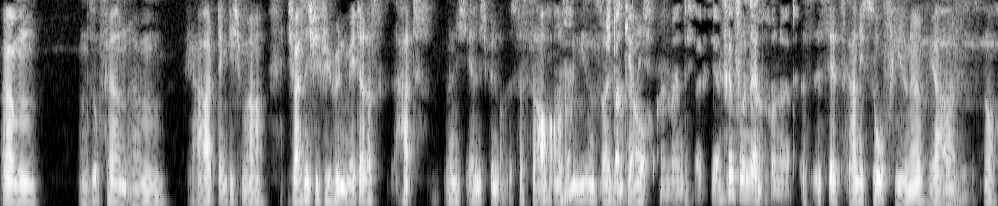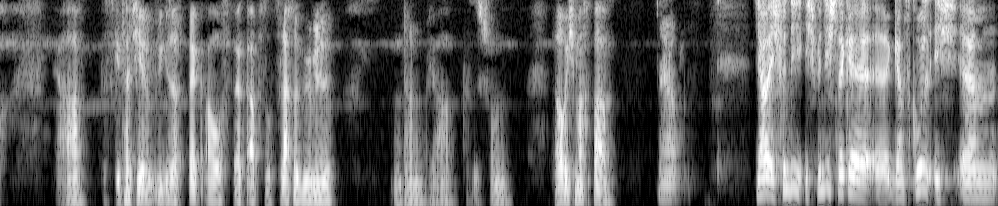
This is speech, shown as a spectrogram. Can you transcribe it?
Ähm, insofern, ähm, ja, denke ich mal. Ich weiß nicht, wie viel Höhenmeter das hat, wenn ich ehrlich bin. Ist das da auch mhm. ausgewiesen? Das, das stand hier auch. Moment, ich sag's dir. 500. 500. Es ist jetzt gar nicht so viel, ne? Ja, das ist noch, ja, es geht halt hier, wie gesagt, bergauf, bergab, so flache Hügel. Und dann, ja, das ist schon, glaube ich, machbar. Ja. Ja, ich finde die, ich finde die Strecke äh, ganz cool. Ich, ähm,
